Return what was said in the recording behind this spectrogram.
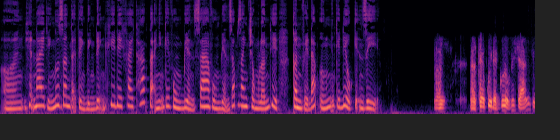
Ờ, hiện nay thì ngư dân tại tỉnh Bình Định khi đi khai thác tại những cái vùng biển xa, vùng biển giáp danh trồng lớn thì cần phải đáp ứng những cái điều kiện gì? Vâng, à, theo quy định của luật thủy sản thì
